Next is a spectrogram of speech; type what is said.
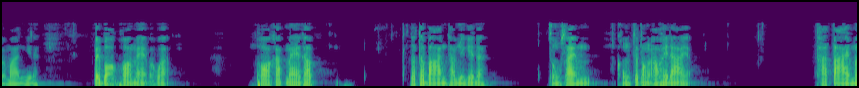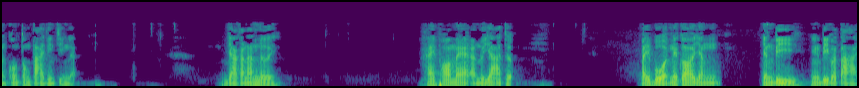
ประมาณนี้นะไปบอกพ่อแม่บอกว่า พ่อครับแม่ครับ รัฐบาลทำอย่างนี้นะสงสัยคงจะต้องเอาให้ได้ถ้าตายมันคงต้องตายจริง ๆ แหละ อยากกันนั้นเลย ให้พ่อแม่อนุญาตเถอะ ไปบวชนี่ก็ยังยังดียังดีกว่าตาย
